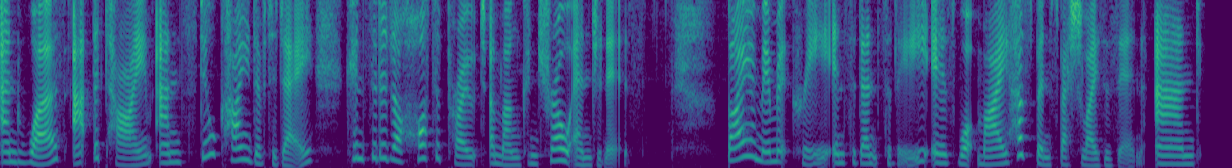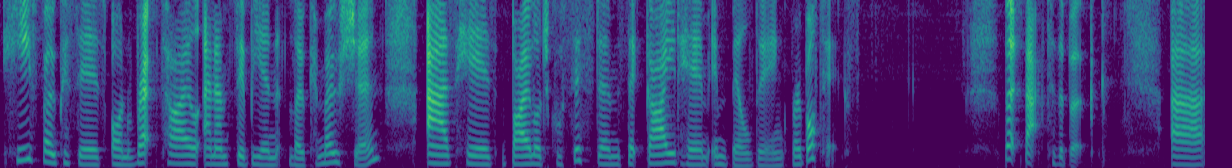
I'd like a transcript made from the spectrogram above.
and was, at the time and still kind of today, considered a hot approach among control engineers. Biomimicry, incidentally, is what my husband specializes in, and he focuses on reptile and amphibian locomotion as his biological systems that guide him in building robotics. But back to the book. Uh,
